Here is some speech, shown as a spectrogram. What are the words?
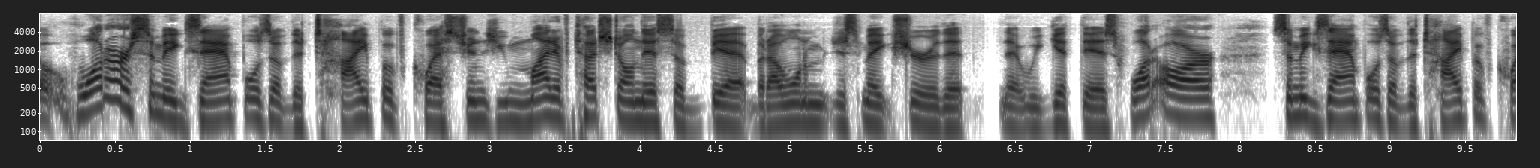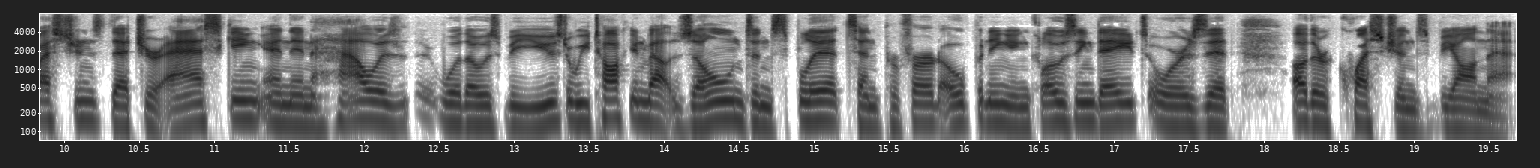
Uh, what are some examples of the type of questions you might have touched on this a bit, but I want to just make sure that that we get this. What are some examples of the type of questions that you're asking and then how is will those be used? Are we talking about zones and splits and preferred opening and closing dates or is it other questions beyond that?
